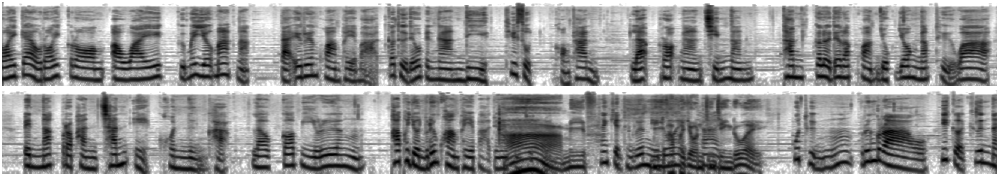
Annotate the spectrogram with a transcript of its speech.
ร้อยแก้วร้อยกรองเอาไว้คือไม่เยอะมากนัก แต่ไอเรื่องความพยาบาทก็ถือได้ว่าเป็นงานดีที่สุดของท่าน และเพราะงานชิ้นนั้น ท่านก็เลยได้รับความยกย่องนับถือว่า เป็นนักประพันธ์ชั้นเอกคนหนึ่งค่ะ แล้วก็มีเรื่องภาพยนตร์เรื่องความพยาบาทด้วยนะอ่าคุณจิตมีท่านเขียนถึงเรื่องมีนี้ด้วยภาพยนตร์จใช่ริง ๆ ด้วย พูดถึงเรื่องราวที่เกิดขึ้นใน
